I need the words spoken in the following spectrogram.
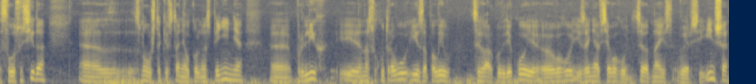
свого сусіда, знову ж таки в стані алкогольного сп'яніння, приліг на суху траву і запалив цигарку, від якої вогонь і зайнявся вогонь. Це одна із версій. Інша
